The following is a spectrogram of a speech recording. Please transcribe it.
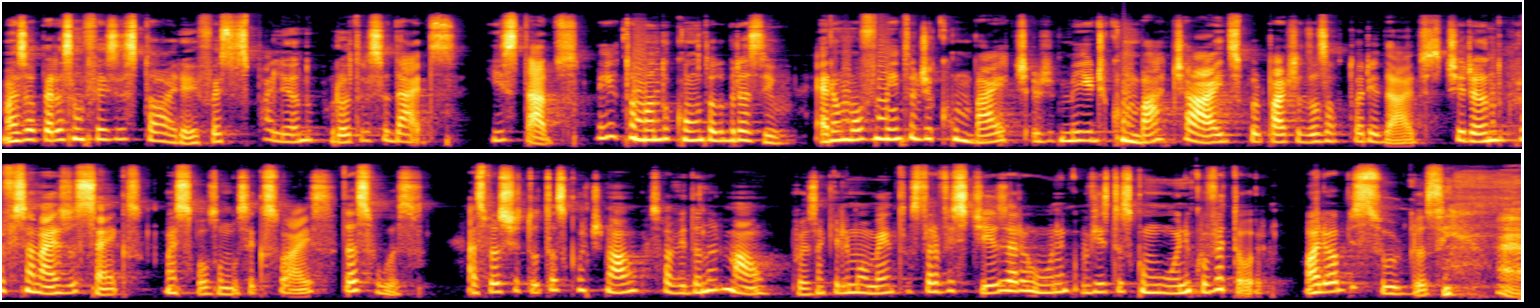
Mas a operação fez história e foi se espalhando por outras cidades e estados, meio tomando conta do Brasil. Era um movimento de combate, meio de combate à AIDS por parte das autoridades, tirando profissionais do sexo, mas só os homossexuais, das ruas. As prostitutas continuavam com sua vida normal, pois naquele momento os travestis eram único, vistos como o único vetor. Olha o absurdo, assim. É,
